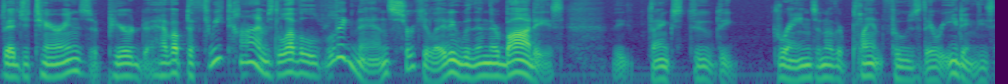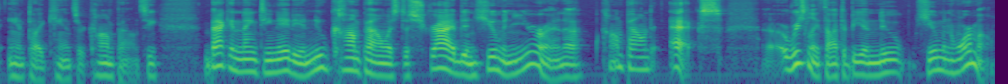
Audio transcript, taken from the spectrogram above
Vegetarians appeared to have up to three times the level of lignans circulating within their bodies, thanks to the grains and other plant foods they were eating, these anti-cancer compounds. See, back in 1980, a new compound was described in human urine, a compound X, uh, originally thought to be a new human hormone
